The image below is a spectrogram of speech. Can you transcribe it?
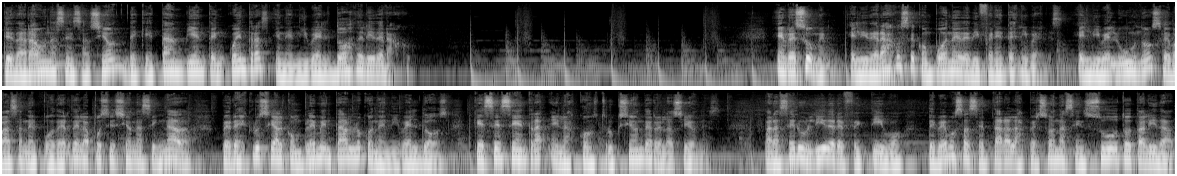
te dará una sensación de que también te encuentras en el nivel 2 de liderazgo. En resumen, el liderazgo se compone de diferentes niveles. El nivel 1 se basa en el poder de la posición asignada, pero es crucial complementarlo con el nivel 2, que se centra en la construcción de relaciones. Para ser un líder efectivo, debemos aceptar a las personas en su totalidad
